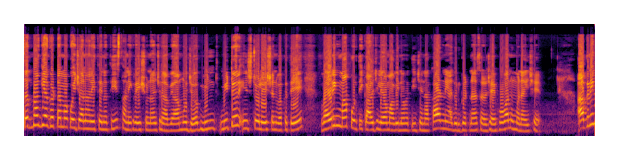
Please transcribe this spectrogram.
સદભાગ્ય આ ઘટનામાં કોઈ જાનહાનિ થઈ નથી. સ્થાનિક રહીશોના જણાવ્યા મુજબ મીટર ઇન્સ્ટોલેશન વખતે વાયરિંગમાં પૂરતી કાળજી લેવામાં આવી ન હતી, જેના કારણે આ દુર્ઘટના સર્જાઈ હોવાનું મનાય છે. આગની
